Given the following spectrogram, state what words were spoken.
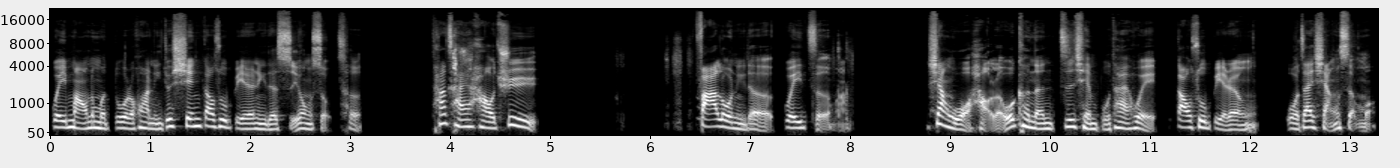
龟毛那么多的话，你就先告诉别人你的使用手册，他才好去 follow 你的规则嘛。像我好了，我可能之前不太会告诉别人我在想什么。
